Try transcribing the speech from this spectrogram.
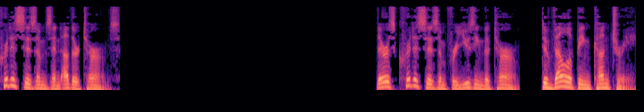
Criticisms and other terms There is criticism for using the term, developing country.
